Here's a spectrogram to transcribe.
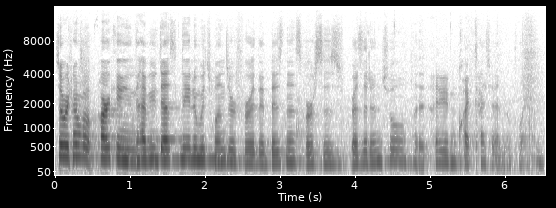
so we're talking about parking, have you designated which ones are for the business versus residential? I didn't quite catch it in the plan.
